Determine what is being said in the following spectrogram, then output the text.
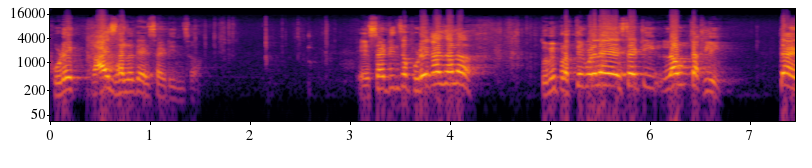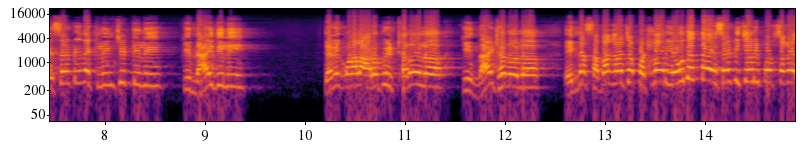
पुढे काय झालं त्या एसआयटींचं एसआयटींचं पुढे काय झालं? तुम्ही प्रत्येक वेळेला एसआयटी लावून टाकली. त्या एसआयटीने क्लीन चिट दिली की नाही दिली? त्याने कोणाला आरोपी ठरवलं की नाही ठरवलं? एकदा सभागृहाच्या पटलावर येऊ देत ना एसआयटीचे रिपोर्ट सगळे.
